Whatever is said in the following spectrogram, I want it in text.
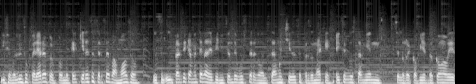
y se vuelve un superhéroe, pero por lo que él quiere es hacerse famoso. Es prácticamente la definición de Booster Gold. Está muy chido ese personaje. Ahí se los también se los recomiendo. ¿Cómo ves?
